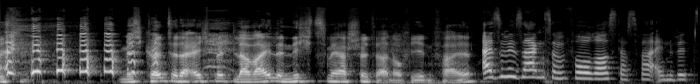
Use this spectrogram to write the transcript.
ich, mich könnte da echt mittlerweile nichts mehr erschüttern, auf jeden Fall. Also wir sagen es im Voraus, das war ein Witz.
